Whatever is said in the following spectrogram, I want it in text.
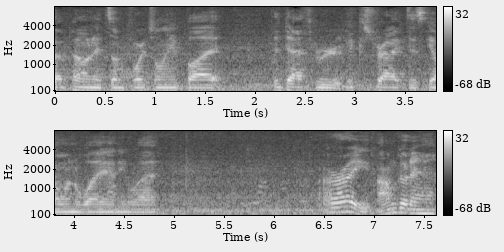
Opponents, unfortunately, but the Death Root extract is going away anyway. Alright, I'm gonna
